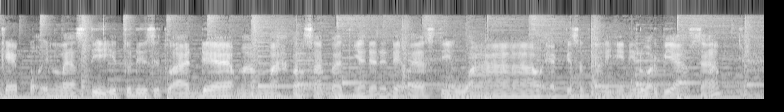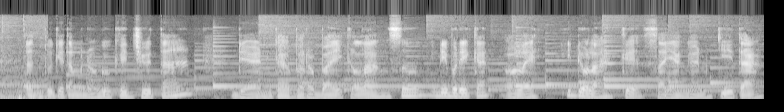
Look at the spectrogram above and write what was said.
Kepoin Lesti. Itu di situ ada mamah persahabatnya dan dedek Lesti. Wow episode kali ini luar biasa. Tentu kita menunggu kejutan dan kabar baik langsung diberikan oleh idola kesayangan kita.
